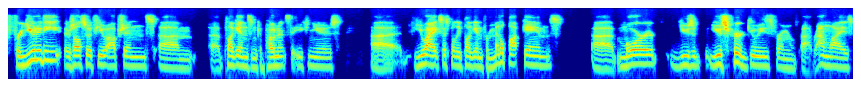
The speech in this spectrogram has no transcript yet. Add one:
for Unity, there's also a few options, um, uh, plugins and components that you can use. Uh, UI accessibility plugin from Metalpop Games, uh, more user, user GUIs from uh, Roundwise,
